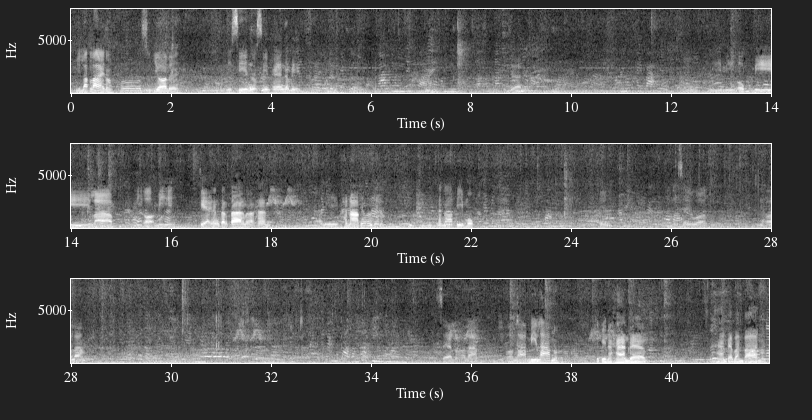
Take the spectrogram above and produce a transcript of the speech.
มีหลักไล่เนาะโอ้สุดยอดเลย มีซีนเนาะซีนแห้งกับมีเดือนมีมีอบมีลาบ มีอ้อมีแกงทั้งต่างๆเนาะอาหาร อันนี้คณะเท่าไหร่เนาะคณะปีมกใส่วัวเดี๋ยวอลามแสบเอลาม มีออลาม มีลาบเนาะ จะเป็นอาหารแบบอาหารแบบบานๆเนาะ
